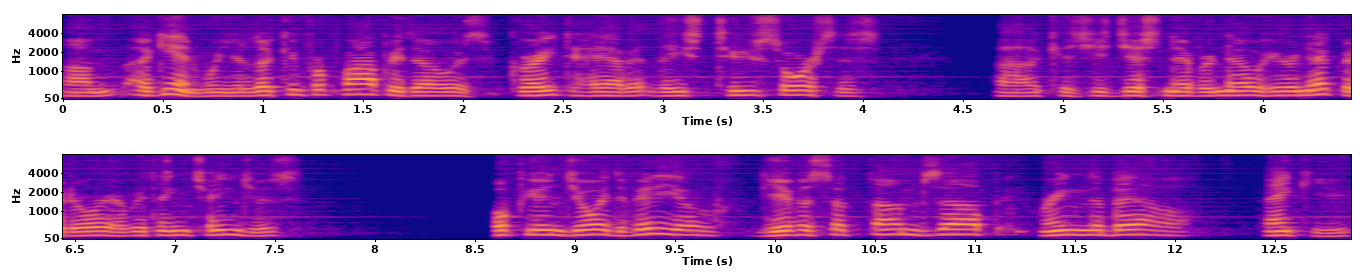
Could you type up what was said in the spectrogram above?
Um, again, when you're looking for property though, it's great to have at least two sources because uh, you just never know here in Ecuador, everything changes. Hope you enjoyed the video. Give us a thumbs up, ring the bell. Thank you.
